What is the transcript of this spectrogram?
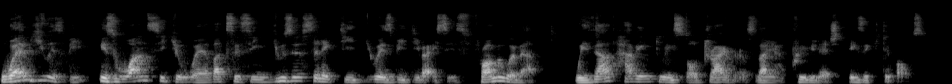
Web USB is one secure way of accessing user-selected USB devices from a web app without having to install drivers via privileged executables.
